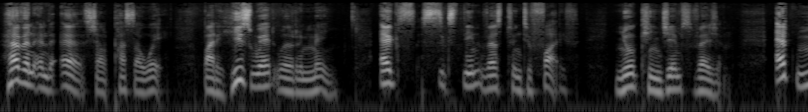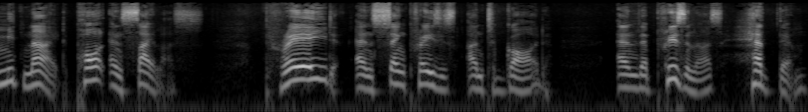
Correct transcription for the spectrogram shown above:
Heaven and the earth shall pass away, but his word will remain. Acts 16 verse 25, New King James Version. At midnight, Paul and Silas prayed and sang praises unto God, and the prisoners heard them.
